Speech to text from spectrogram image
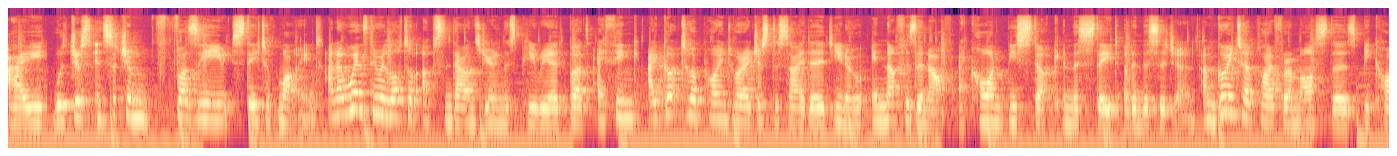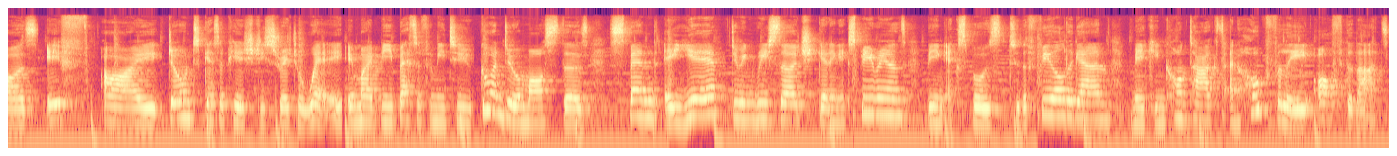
I was just in such a fuzzy state of mind. And I went through a lot of ups and downs during this period, but I think I got to a point where I just decided, you know, enough is enough. I can't be stuck in this state of indecision I'm going to apply for a master's because if I don't get a PhD straight away, it might be better for me to go and do a master's, spend a year doing research, getting experience, being exposed to the field again, making contacts, and hopefully after that,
